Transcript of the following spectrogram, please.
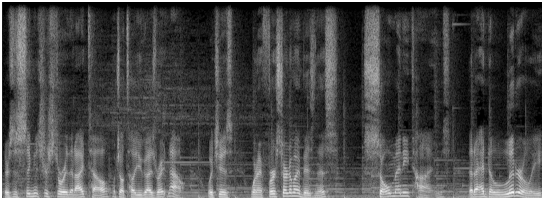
there's a signature story that I tell, which I'll tell you guys right now, which is when I first started my business, so many times that I had to literally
